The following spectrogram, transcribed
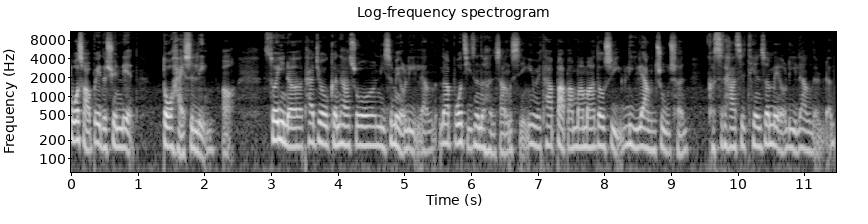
多少倍的训练都还是零啊，所以呢，他就跟他说你是没有力量的。那波吉真的很伤心，因为他爸爸妈妈都是以力量著称，可是他是天生没有力量的人。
